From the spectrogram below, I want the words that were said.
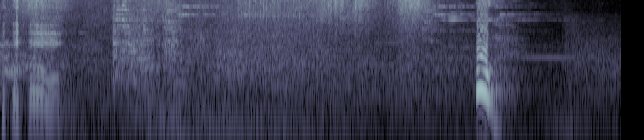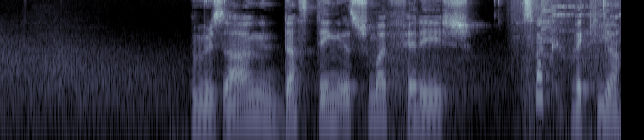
Puh. Dann würde ich sagen, das Ding ist schon mal fertig. Zack, weg hier.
